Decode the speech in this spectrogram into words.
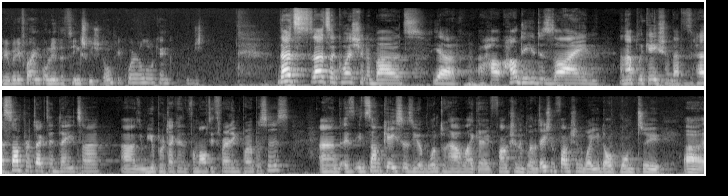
verifying only the things which don't require locking? Just that's that's a question about yeah how, how do you design an application that has some protected data uh, you protect it for multi-threading purposes and in some cases you want to have like a function implementation function where you don't want to uh,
